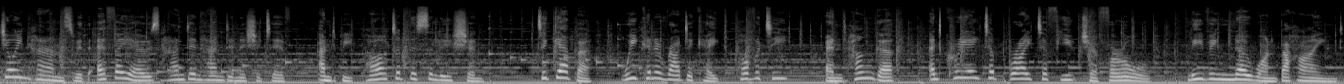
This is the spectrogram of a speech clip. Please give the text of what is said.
Join hands with FAO's Hand in Hand initiative and be part of the solution. Together, we can eradicate poverty, end hunger, and create a brighter future for all, leaving no one behind.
